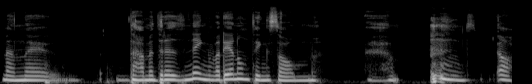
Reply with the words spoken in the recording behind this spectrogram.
Men eh, det här med drejning, var det någonting som... Eh, ja,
